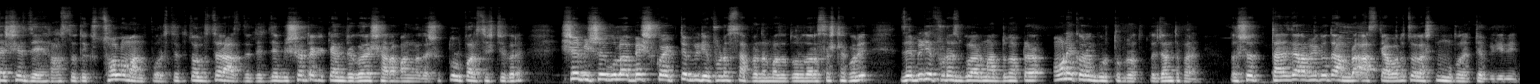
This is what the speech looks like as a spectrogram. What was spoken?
দেশে যে রাজনৈতিক চলমান পরিস্থিতি চলতেছে, রাজনীতির যে বিষয়টাকে কেন্দ্র করে সারা বাংলাদেশে তুলপার সৃষ্টি করে, সে বিষয়গুলো বেশ কয়েকটা ভিডিও ফুটেজ আপনাদের মাঝে তুলে ধরার চেষ্টা করি। যে ভিডিও ফুটেজগুলোর মাধ্যমে আপনারা অনেক অনেক গুরুত্বপূর্ণ তথ্য জানতে পারেন। দর্শক তার ধারাবাহিকতা আমরা আজকে আবারও চলে আসলাম নতুন একটা ভিডিও নিয়ে।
